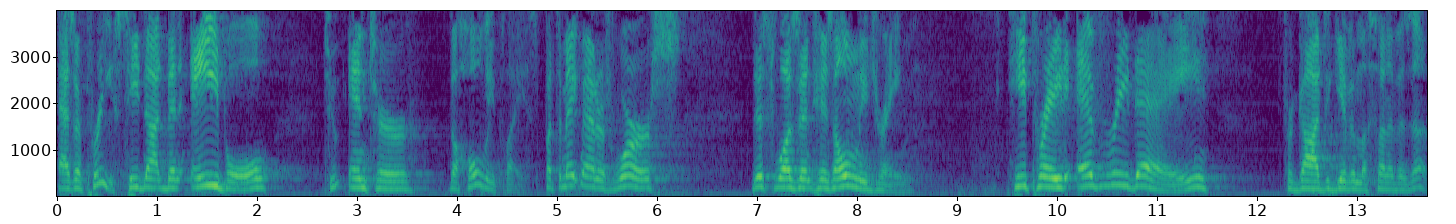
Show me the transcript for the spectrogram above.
as a priest. He'd not been able to enter the holy place. But to make matters worse, this wasn't his only dream. He prayed every day for God to give him a son of his own.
